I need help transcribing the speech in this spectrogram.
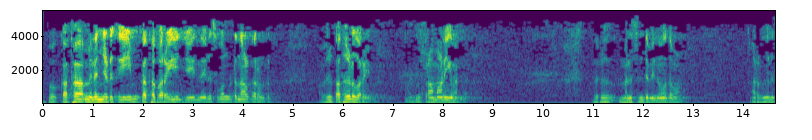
അപ്പോൾ കഥ മെനഞ്ഞെടുക്കുകയും കഥ പറയുകയും ചെയ്യുന്നതിൽ സുഖം കിട്ടുന്ന ആൾക്കാരുണ്ട്. അവർ കഥകൾ പറയും. അത് പ്രാമാണികമല്ല. അതൊരു മനസ്സിന്റെ വിനോദമാണ്. ആർക്കെങ്കിലും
